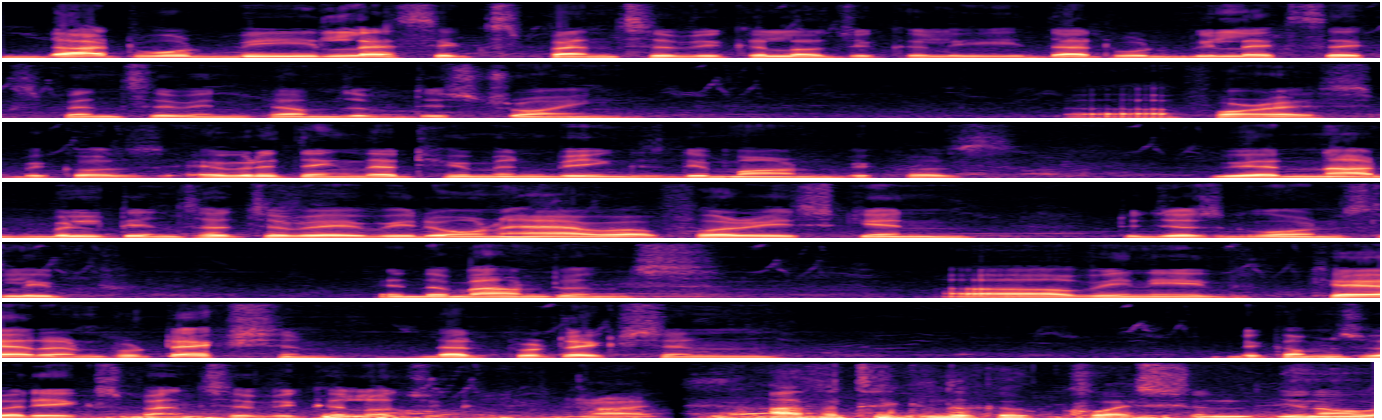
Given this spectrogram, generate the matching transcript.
That would be less expensive ecologically, that would be less expensive in terms of destroying uh, forests because everything that human beings demand because we are not built in such a way, we don't have a furry skin to just go and sleep in the mountains, uh, we need care and protection. That protection becomes very expensive ecologically. Right. I have a technical question. You know,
